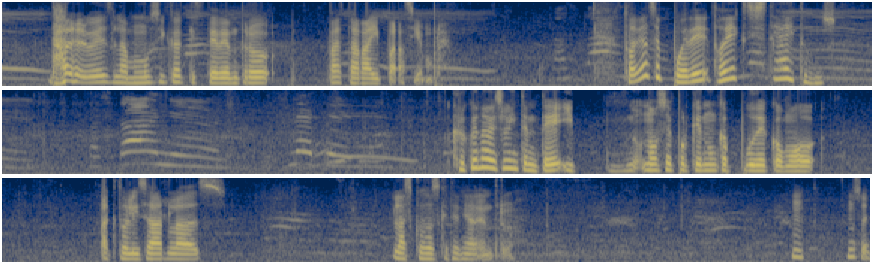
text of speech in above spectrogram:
tal vez la música que esté dentro va a estar ahí para siempre. Todavía se puede, todavía existe iTunes. Creo que una vez lo intenté y no, sé por qué nunca pude como actualizar las, las cosas que tenía dentro. Mm, no sé,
